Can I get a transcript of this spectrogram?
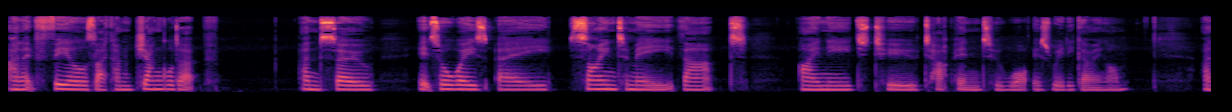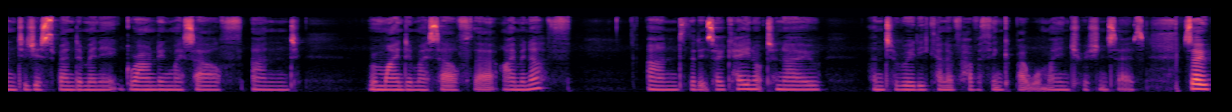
and it feels like I'm jangled up. And so it's always a sign to me that I need to tap into what is really going on and to just spend a minute grounding myself and reminding myself that I'm enough and that it's okay not to know and to really kind of have a think about what my intuition says. So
